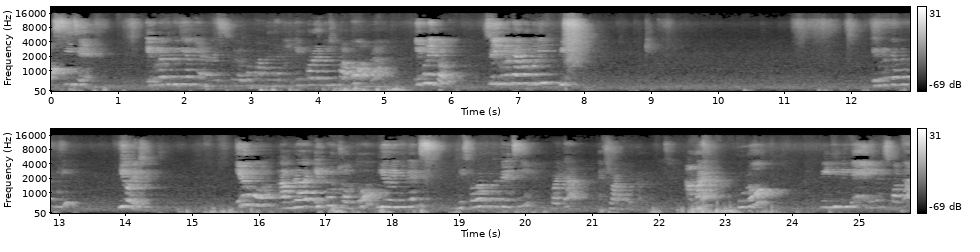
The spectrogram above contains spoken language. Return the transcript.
অক্সিজেন এগুলোকে যদি আমি আমরা? আমরা এ পর্যন্ত করতে পেরেছি কয়টা? একশো আমার পুরো পৃথিবীতে এলিমেন্টস কটা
